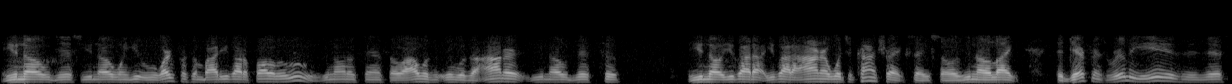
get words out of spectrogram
you know, just you know, when you work for somebody, you got to follow the rules. You know what I'm saying? So I was it was an honor, you know, just to, you know, you gotta you gotta honor what your contract say. So you know, like the difference really is is just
